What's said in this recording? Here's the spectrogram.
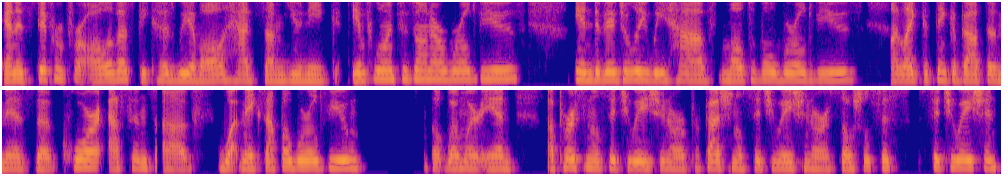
And it's different for all of us because we have all had some unique influences on our worldviews. Individually, we have multiple worldviews. I like to think about them as the core essence of what makes up a worldview. But when we're in a personal situation or a professional situation or a social situation,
